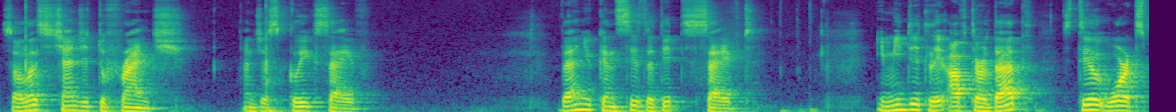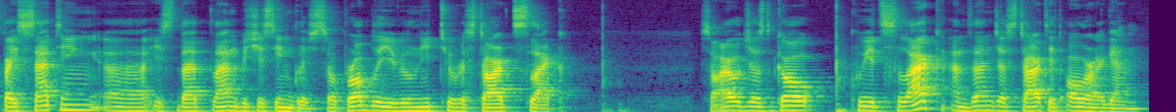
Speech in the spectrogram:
So let's change it to French and just click save. Then you can see that it's saved. Immediately after that, still workspace setting uh, is that language is English. So probably you will need to restart Slack. So I will just go quit Slack and then just start it over again.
